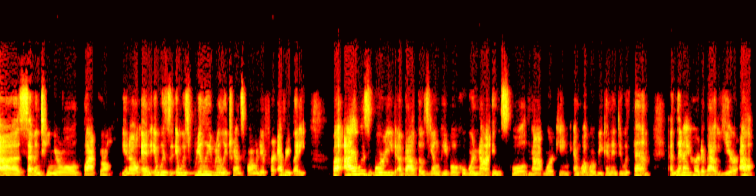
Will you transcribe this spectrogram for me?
a 17 year old black girl you know and it was it was really really transformative for everybody. But i was worried about those young people who were not in school not working and what were we going to do with them? And then i heard about year up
